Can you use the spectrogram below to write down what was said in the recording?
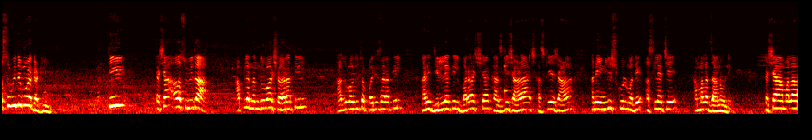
असुविधेमुळे घडली ती तशा असुविधा आपल्या नंदुरबार शहरातील आजूबाजूच्या परिसरातील आणि जिल्ह्यातील बऱ्याचशा खाजगी शाळा शासकीय शाळा आणि इंग्लिश स्कूलमध्ये असल्याचे आम्हाला जाणवले. तशा आम्हाला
